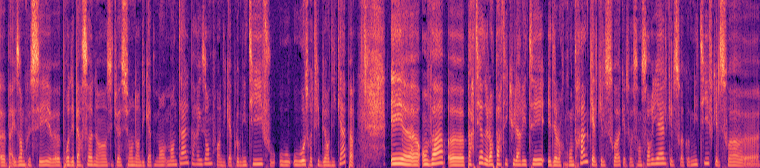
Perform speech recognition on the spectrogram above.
euh, par exemple, que c'est euh, pour des personnes en situation de handicap mental, par exemple, ou handicap cognitif, ou, autre type de handicap. Et euh, on va partir de leurs particularités et de leurs contraintes, quelles qu'elles soient, qu'elles soient sensorielles, qu'elles soient cognitives, qu'elles soient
